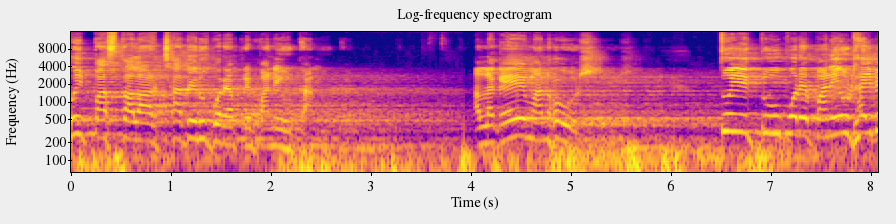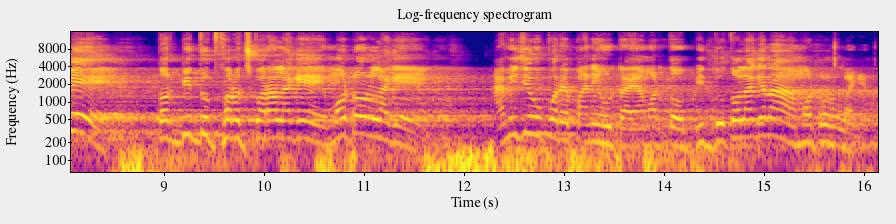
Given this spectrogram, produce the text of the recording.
ওই পাঁচতলার ছাদের উপরে আপনি পানি উঠান। আল্লাহকে মানুষ, তুই একটু উপরে পানি উঠাইবে, তোর বিদ্যুৎ খরচ করা লাগে, মোটর লাগে। আমি যে উপরে পানি উঠাই, আমার তো বিদ্যুৎও লাগে না, মোটরও লাগে না।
